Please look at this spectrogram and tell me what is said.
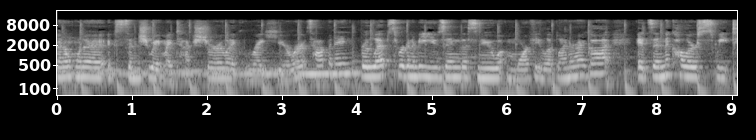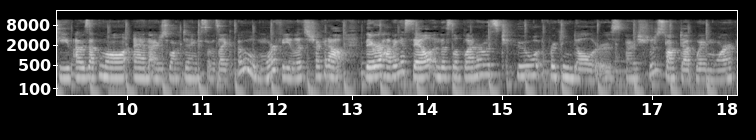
I don't want to accentuate my texture like right here where it's happening. For lips, we're going to be using this new Morphe lip liner I got. It's in the color Sweet Tea. I was at the mall and I just walked in because I was like, oh, Morphe, let's check it out. They were having a sale and this lip liner was two freaking dollars. I should have stocked up way more.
